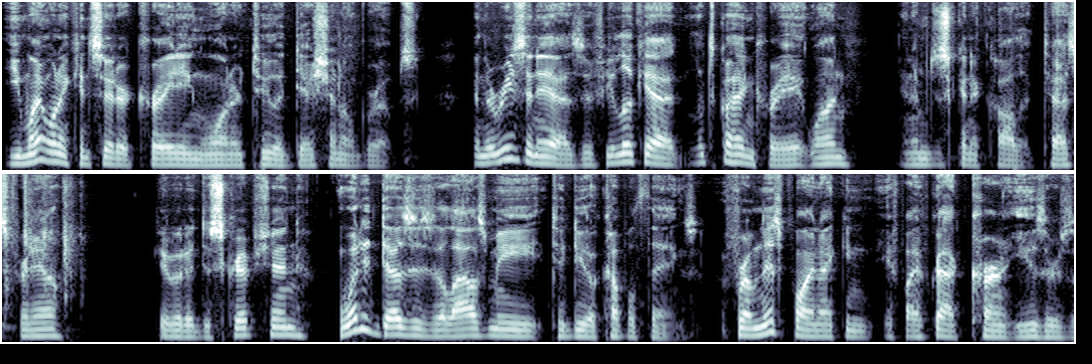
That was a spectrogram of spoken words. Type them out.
you might want to consider creating one or two additional groups. And the reason is, if you look at, let's go ahead and create one, and I'm just going to call it test for now. Give it a description. What it does is it allows me to do a couple things. From this point, I can, if I've got current users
